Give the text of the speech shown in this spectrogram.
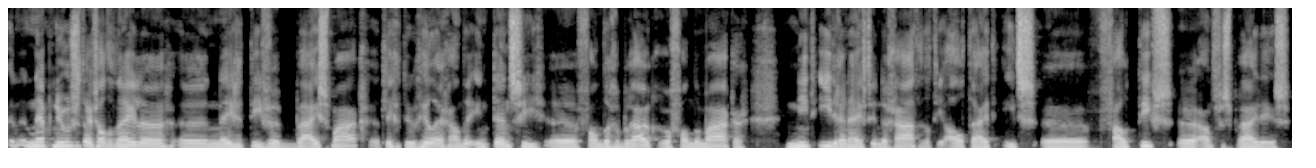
nepnieuws, het heeft altijd een hele uh, negatieve bijsmaak. Het ligt natuurlijk heel erg aan de intentie uh, van de gebruiker of van de maker. Niet iedereen heeft in de gaten dat hij altijd iets uh, foutiefs aan het verspreiden is.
